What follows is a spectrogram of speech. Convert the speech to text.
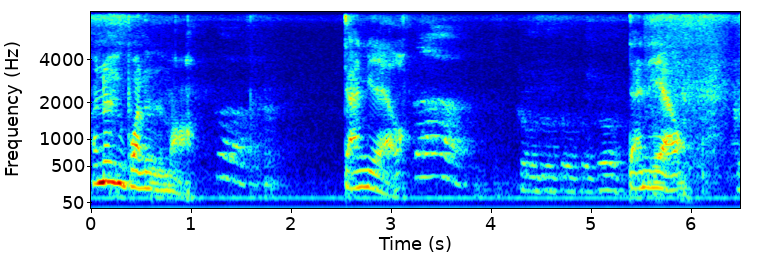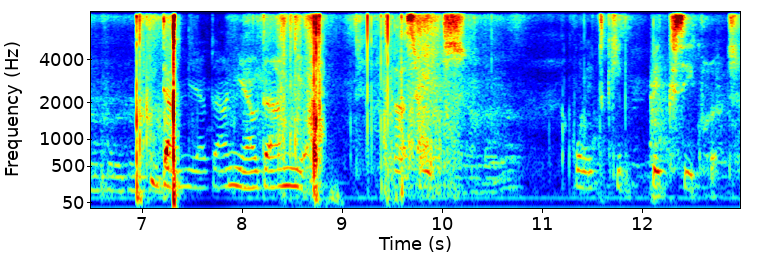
I know who one of them are. Danielle. Danielle. Danielle. Danielle. Danielle. That's who it is. Wanted to keep a big secret.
